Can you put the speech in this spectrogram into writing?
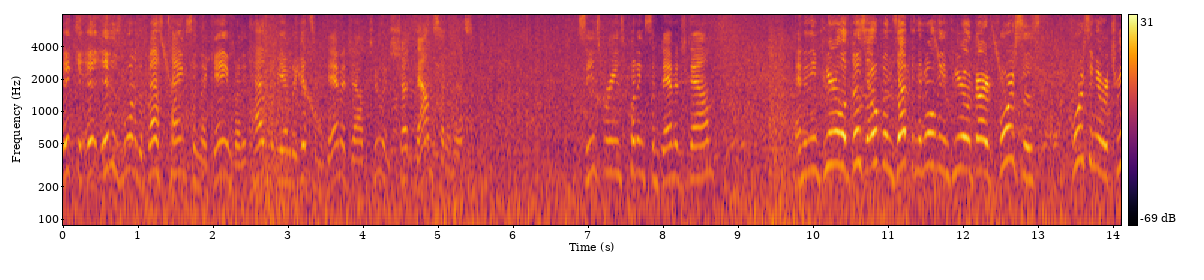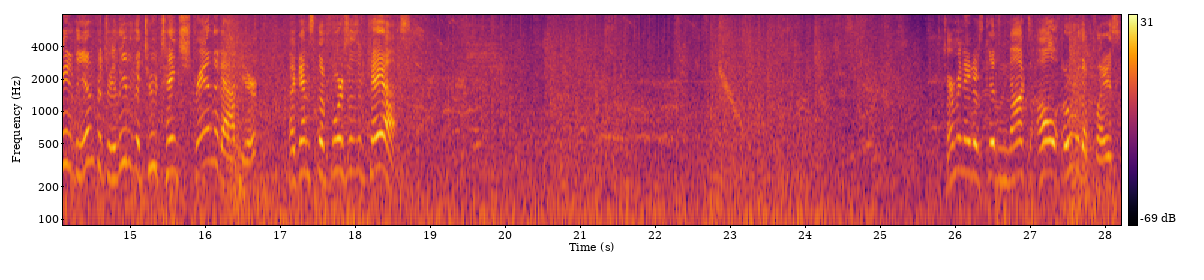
It, it, it is one of the best tanks in the game, but it has to be able to get some damage out too and shut down some of this. Siege Marines putting some damage down. And the Imperial Abyss opens up in the middle of the Imperial Guard forces, forcing a retreat of the infantry, leaving the two tanks stranded out here against the forces of Chaos. Terminator's getting knocked all over the place,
